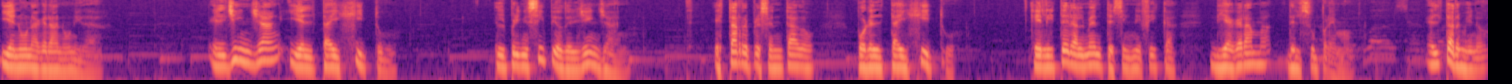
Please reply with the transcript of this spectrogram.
y en una gran unidad. El yin yang y el taijitu el principio del yin yang está representado por el taijitu, que literalmente significa diagrama del Supremo. El término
